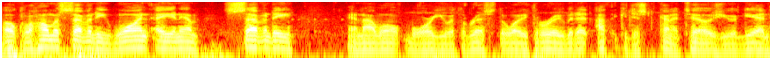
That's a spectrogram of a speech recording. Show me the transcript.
Oklahoma 71, A&M 70, and I won't bore you with the rest of the way through, but it, I think it just kind of tells you again.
